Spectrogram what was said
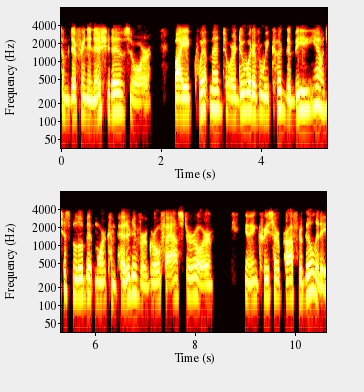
some different initiatives or buy equipment or do whatever we could to be, you know, just a little bit more competitive or grow faster or you know, increase our profitability.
